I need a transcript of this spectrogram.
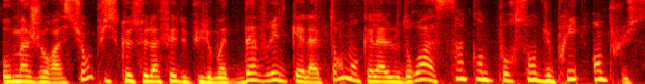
aux majorations, puisque cela fait depuis le mois d'avril qu'elle attend, donc elle a le droit à 50% du prix en plus.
